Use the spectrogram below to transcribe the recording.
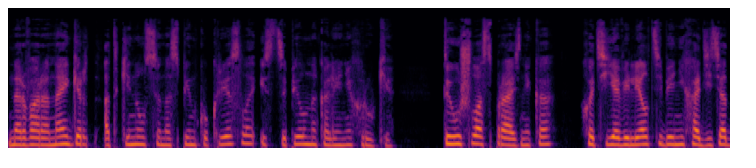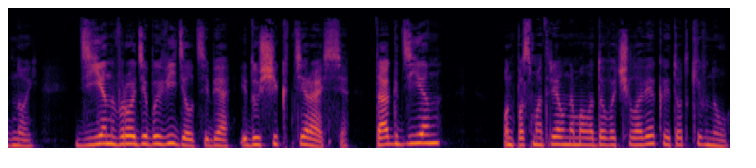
Нарвара Найгерт откинулся на спинку кресла и сцепил на коленях руки. «Ты ушла с праздника, хоть я велел тебе не ходить одной. Диен вроде бы видел тебя, идущий к террасе. Так, Диен?» Он посмотрел на молодого человека, и тот кивнул.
